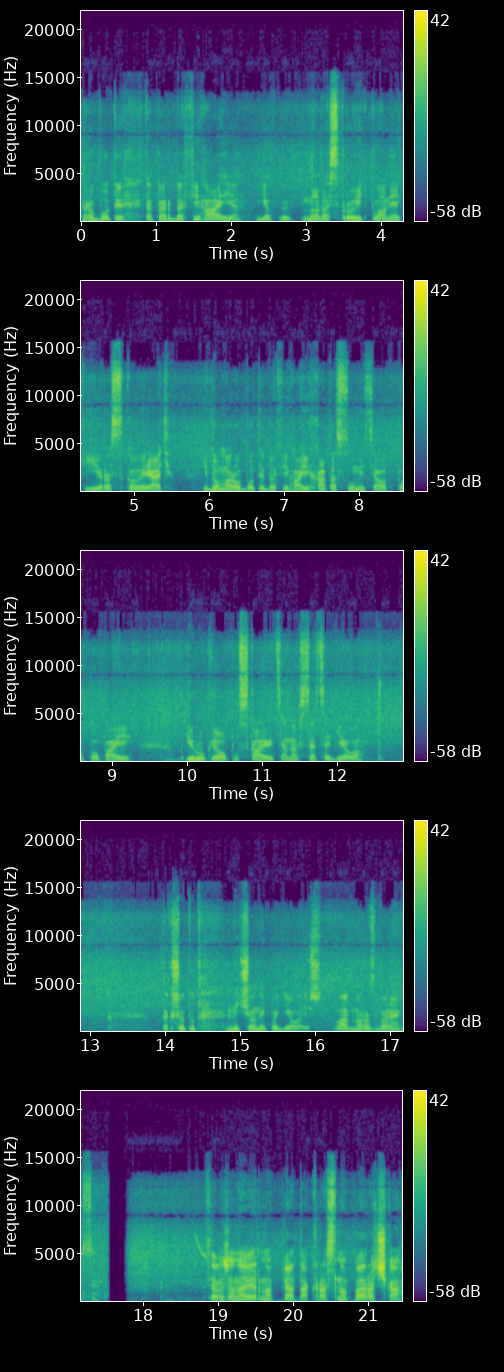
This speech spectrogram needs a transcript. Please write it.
Роботи тепер дофіга. Я, я треба строїти план, як її розковирять. І дома роботи дофіга, і хата сунеться від потопа, і, і руки опускаються на все це діло. Так що тут нічого не поділаєш. Ладно, розберемося. Це вже, мабуть, п'ята красноперочка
